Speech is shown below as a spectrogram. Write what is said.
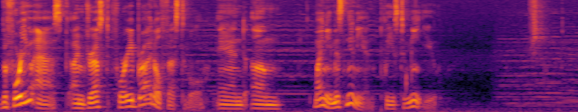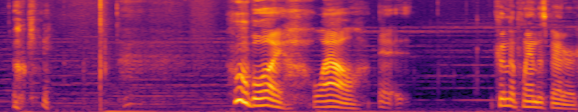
Before you ask, I'm dressed for a bridal festival, and um, my name is Ninian. Pleased to meet you. Okay. Oh boy! Wow. Uh, couldn't have planned this better.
